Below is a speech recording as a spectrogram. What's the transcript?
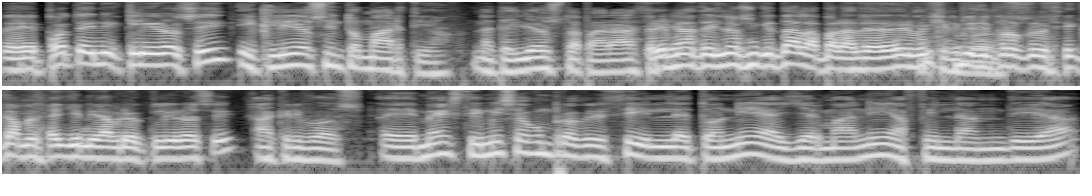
Ε, πότε είναι η κλήρωση; Η κλήρωση είναι το Μάρτιο. Να τελειώσουν τα παράθυρα. Πρέπει να τελειώσουν και τα άλλα παραδείγματα. Δεν Ακριβώς. επειδή προκριθήκαμε, θα γίνει αύριο κλήρωση. Ακριβώς. Ε, μέχρι στιγμής έχουν προκριθεί Λετωνία, Γερμανία, Φινλανδία,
